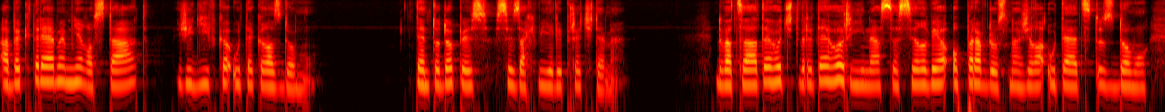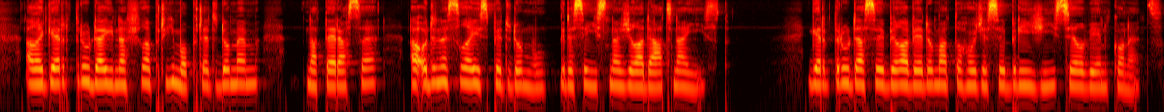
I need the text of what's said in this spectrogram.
a ve kterém mělo stát, že dívka utekla z domu. Tento dopis si za chvíli přečteme. 24. října se Sylvia opravdu snažila utéct z domu, ale Gertruda ji našla přímo před domem na terase a odnesla ji zpět domů, kde se jí snažila dát najíst. Gertruda si byla vědoma toho, že se blíží Sylvien konec.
